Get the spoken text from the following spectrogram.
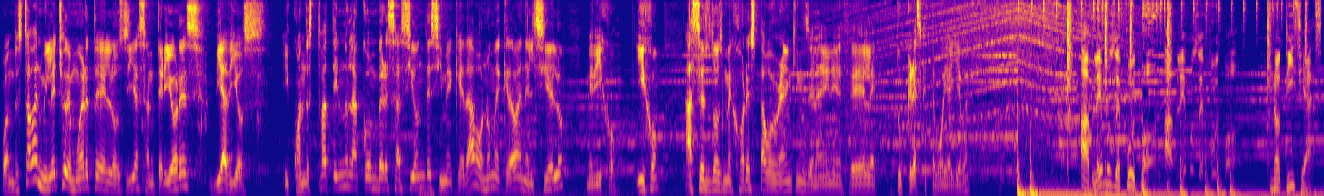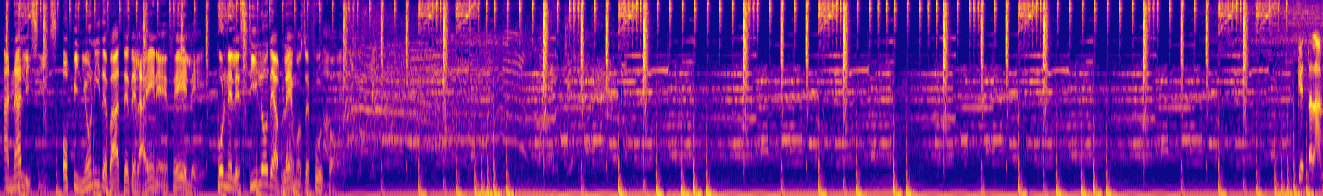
Cuando estaba en mi lecho de muerte los días anteriores, vi a Dios. Y cuando estaba teniendo la conversación de si me quedaba o no me quedaba en el cielo, me dijo, hijo, haces los mejores Power Rankings de la NFL. ¿Tú crees que te voy a llevar? Hablemos de fútbol. Hablemos de fútbol. Noticias, análisis, opinión y debate de la NFL con el estilo de Hablemos de fútbol.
